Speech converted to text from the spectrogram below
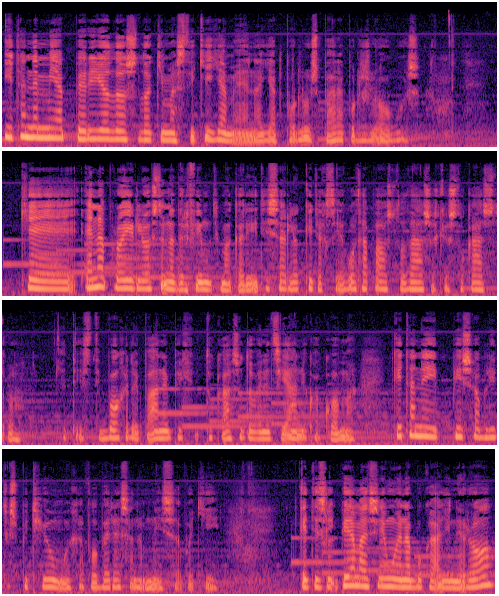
Ήταν μια περίοδος δοκιμαστική για μένα για πολλούς πάρα πολλούς λόγους. Και ένα πρωί λέω στην αδερφή μου τη Μακαρίτησα, λέω κοίταξε εγώ θα πάω στο δάσος και στο κάστρο γιατί στην Πόχαλη πάνω υπήρχε το κάστρο το Βενετσιάνικο ακόμα και ήταν η πίσω αυλή του σπιτιού μου, είχα φοβερές αναμνήσεις από εκεί και της πήρα μαζί μου ένα μπουκάλι νερό,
